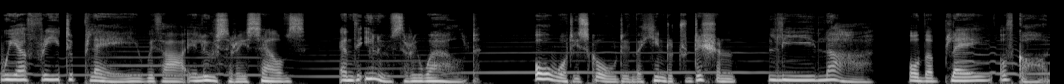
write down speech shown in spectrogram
we are free to play with our illusory selves and the illusory world, or what is called in the Hindu tradition Leela, or the play of God.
